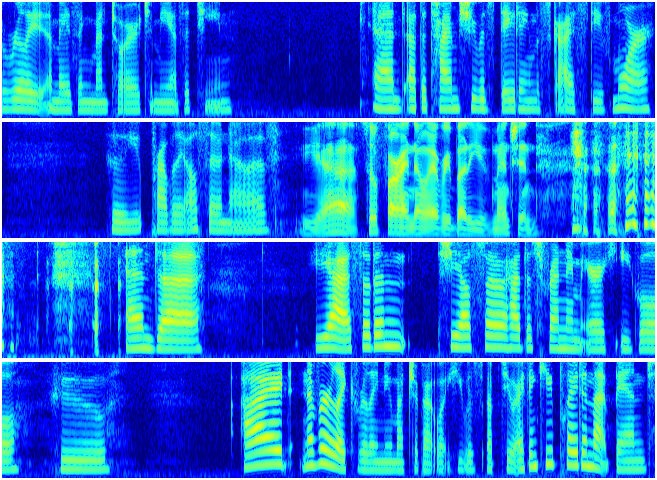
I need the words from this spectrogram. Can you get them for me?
a really amazing mentor to me as a teen. And at the time, she was dating this guy, Steve Moore, who you probably also know of. Yeah, so far I know everybody you've mentioned. and uh, yeah, so then she also had this friend named Eric Eagle who I never like really knew much about what he was up to. I think he played in that band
